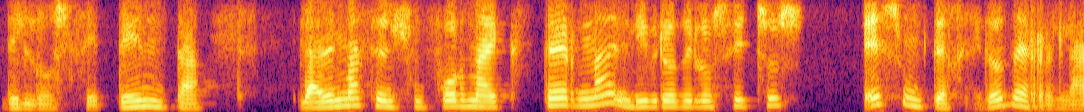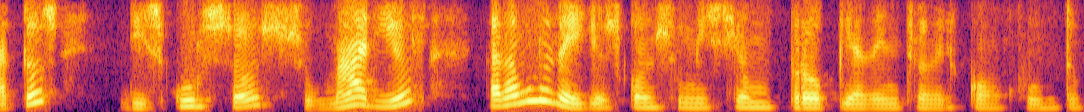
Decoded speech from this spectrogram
de los 70. Además, en su forma externa, el libro de los Hechos es un tejido de relatos, discursos, sumarios, cada uno de ellos con su misión propia dentro del conjunto.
